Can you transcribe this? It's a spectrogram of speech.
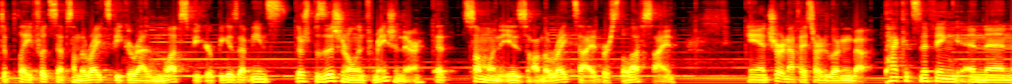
to play footsteps on the right speaker rather than the left speaker? Because that means there's positional information there that someone is on the right side versus the left side. And sure enough, I started learning about packet sniffing and then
